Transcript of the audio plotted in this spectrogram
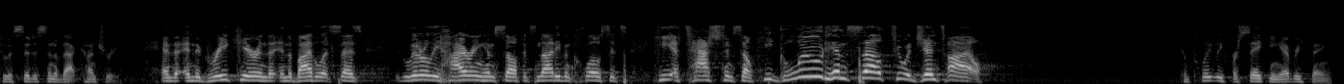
to a citizen of that country. And the, and the Greek here in the, in the Bible, it says literally hiring himself. It's not even close. It's he attached himself. He glued himself to a Gentile, completely forsaking everything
